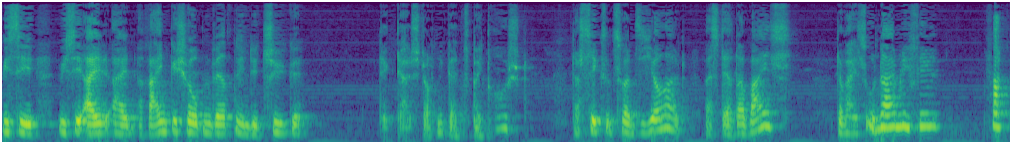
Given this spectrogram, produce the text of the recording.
wie sie, wie sie ein, ein, reingeschoben werden in die Züge. Ich denke, der ist doch nicht ganz bei Trost. Der ist 26 Jahre alt. Was der da weiß, der weiß unheimlich viel. Ha,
